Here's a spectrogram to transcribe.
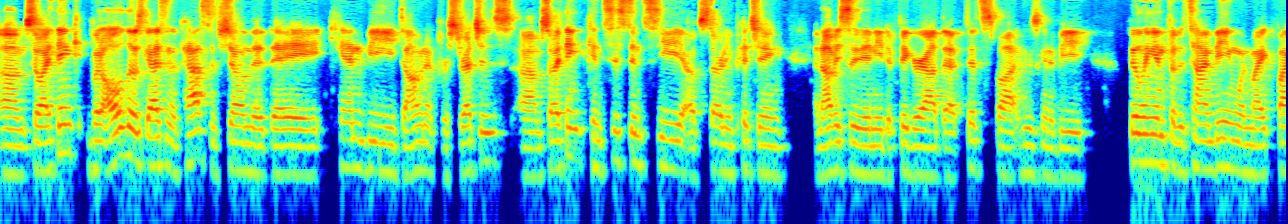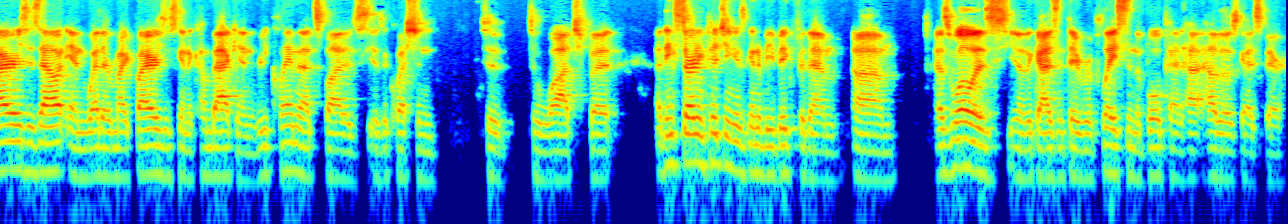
Um, so I think, but all of those guys in the past have shown that they can be dominant for stretches. Um, so I think consistency of starting pitching, and obviously they need to figure out that fifth spot, who's going to be filling in for the time being when Mike Fiers is out, and whether Mike Fiers is going to come back and reclaim that spot is, is a question to to watch. But I think starting pitching is going to be big for them, um, as well as you know the guys that they replace in the bullpen, how, how those guys fare.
